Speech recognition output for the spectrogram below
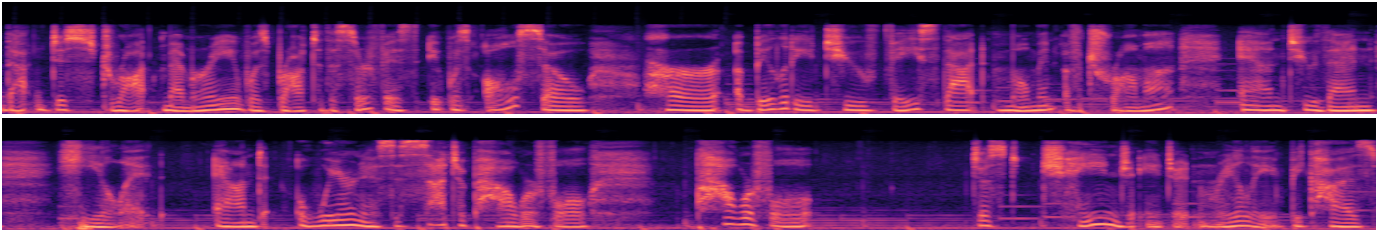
that distraught memory was brought to the surface, it was also her ability to face that moment of trauma and to then heal it. And awareness is such a powerful, powerful just change agent, really, because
